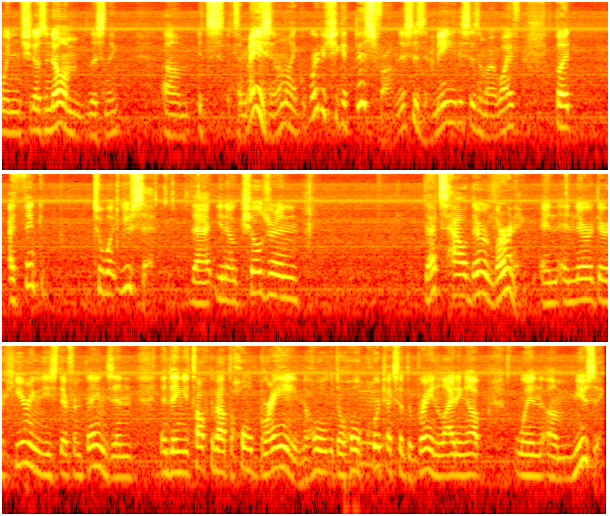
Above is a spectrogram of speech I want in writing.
when she doesn't know I'm listening, um, it's it's amazing. I'm like, where did she get this from? This isn't me. This isn't my wife. But I think to what you said that you know children. That's how they're learning and, and they're they're hearing these different things and and then you talked about the whole brain the whole the whole mm. cortex of the brain lighting up when um, music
